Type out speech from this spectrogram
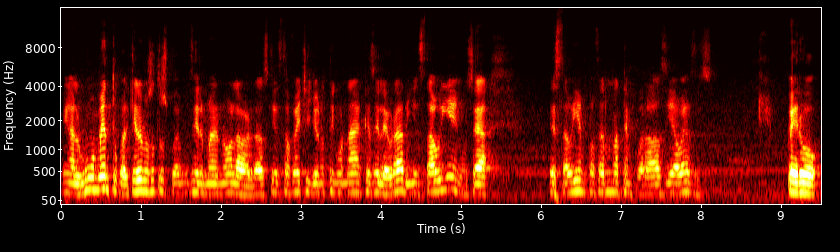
en algún momento cualquiera de nosotros podemos decir, no, la verdad es que esta fecha yo no tengo nada que celebrar y está bien, o sea, está bien pasar una temporada así a veces. Pero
